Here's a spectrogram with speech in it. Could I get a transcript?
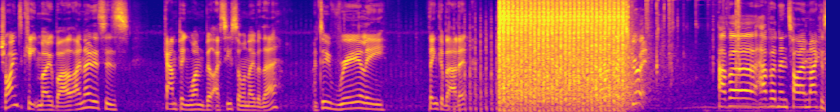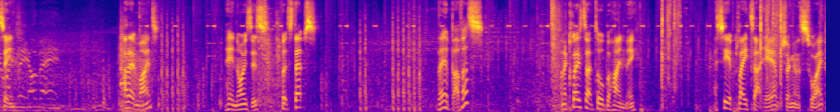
Trying to keep mobile. I know this is camping one bit. I see someone over there. I do really think about it. Say, screw it. Have a have an entire magazine. I don't mind. I hear noises. Footsteps. Are they above us? And I close that door behind me. I see a plate out here, which I'm going to swipe.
